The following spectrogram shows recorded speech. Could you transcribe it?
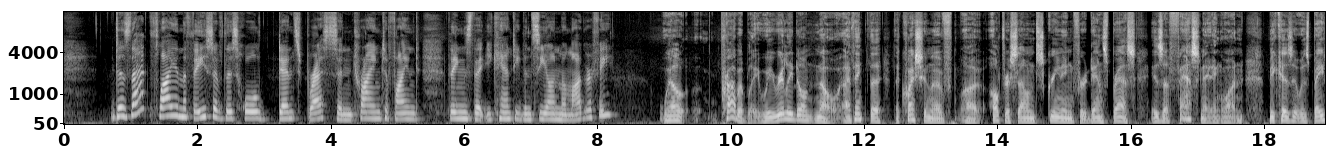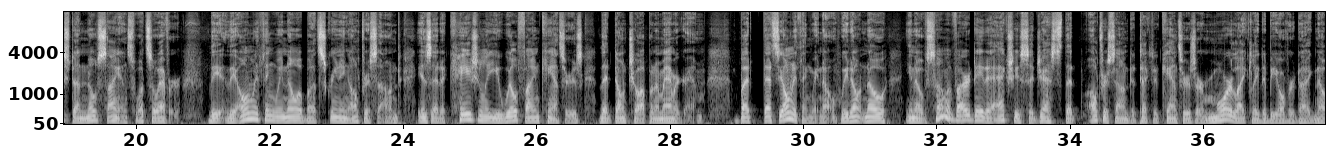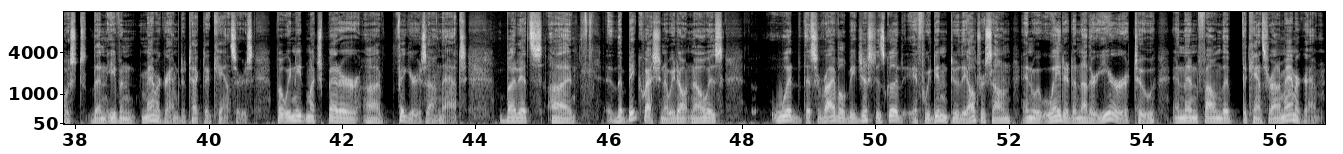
does that fly in the face of this whole dense breasts and trying to find things that you can't even see on mammography? Well, Probably. We really don't know. I think the, the question of uh, ultrasound screening for dense breasts is a fascinating one because it was based on no science whatsoever. The, the only thing we know about screening ultrasound is that occasionally you will find cancers that don't show up on a mammogram. But that's the only thing we know. We don't know, you know, some of our data actually suggests that ultrasound detected cancers are more likely to be overdiagnosed than even mammogram detected cancers. But we need much better uh, figures on that. But it's uh, the big question that we don't know is would the survival be just as good if we didn't do the ultrasound and we waited another year or two and then found the, the cancer on a mammogram?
